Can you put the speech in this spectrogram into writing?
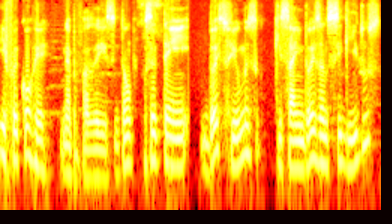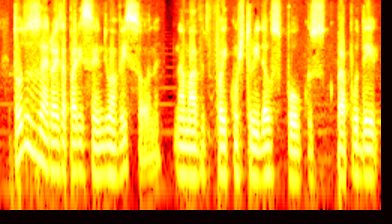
e foi correr, né, para fazer isso. Então, você tem dois filmes que saem dois anos seguidos, todos os heróis aparecendo de uma vez só, né? Na Marvel foi construída aos poucos para poder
